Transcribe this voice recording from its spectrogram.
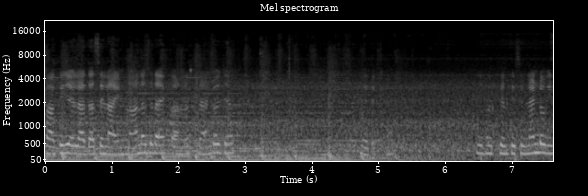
ताकि ये अलादा से लाइन ना नज़र आए कॉर्नर ब्लेंड हो जाए। ये देखें। ये हल्की हल्की सी ब्लेंड होगी।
